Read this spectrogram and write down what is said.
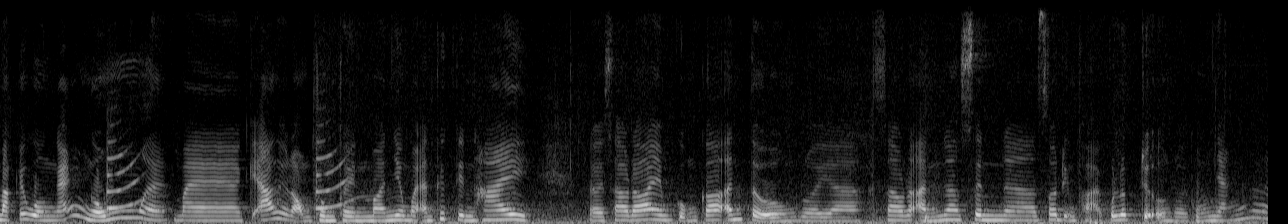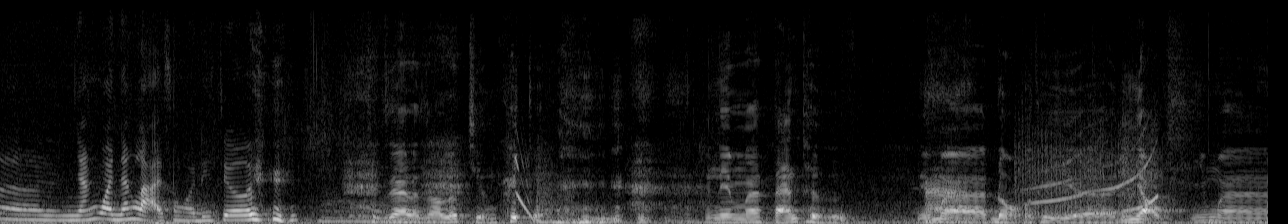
mặc cái quần ngắn ngủn mà mà cái áo thì rộng thùng thình mà nhưng mà ảnh thuyết trình hay. Rồi sau đó em cũng có ấn tượng rồi à, sau đó ảnh à, xin à, số điện thoại của lớp trưởng rồi cũng nhắn à, nhắn qua nhắn lại xong rồi đi chơi. Thực ra là do lớp trưởng khích. Nên em à, tán thử. Nếu mà đổ thì ờ, đi nhậu, nhưng mà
